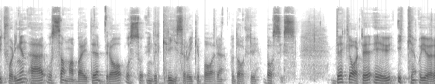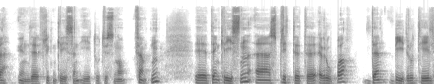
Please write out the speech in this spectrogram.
utfordringen er å samarbeide bra også under kriser, og ikke bare på daglig basis. Det klarte EU ikke å gjøre under flyktningkrisen i 2015. Eh, den krisen eh, splittet Europa. Den bidro til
